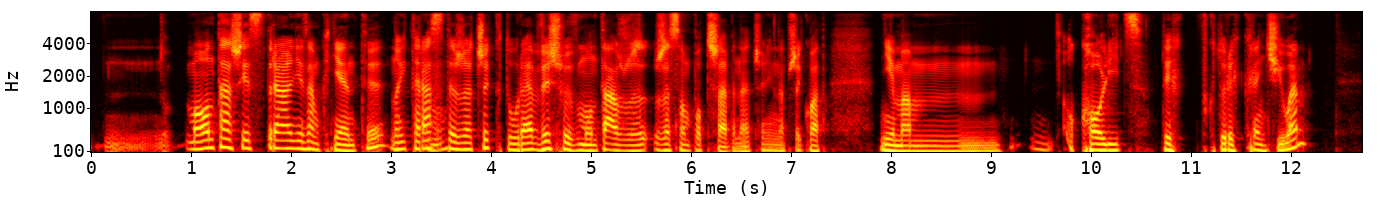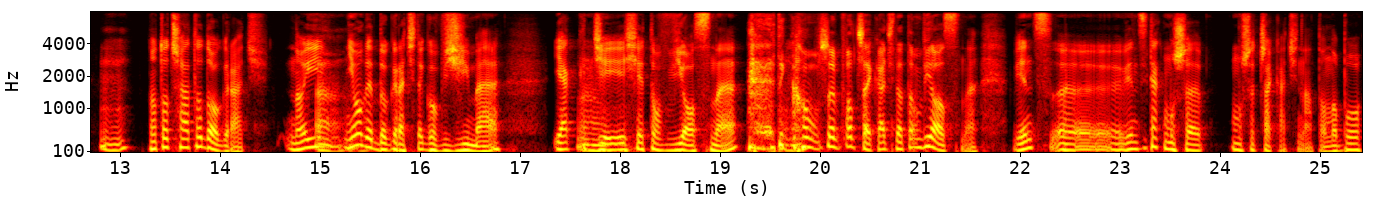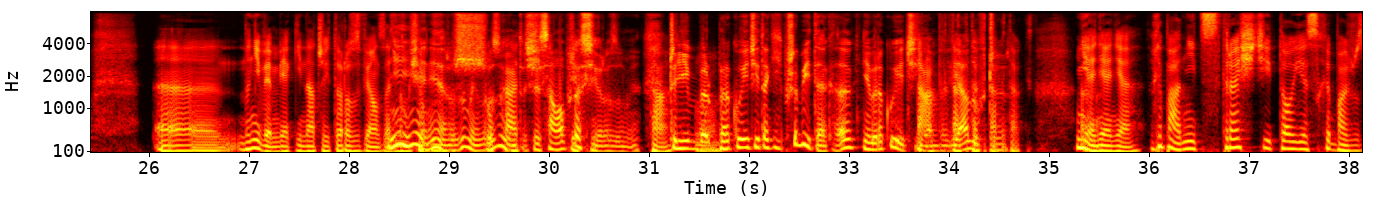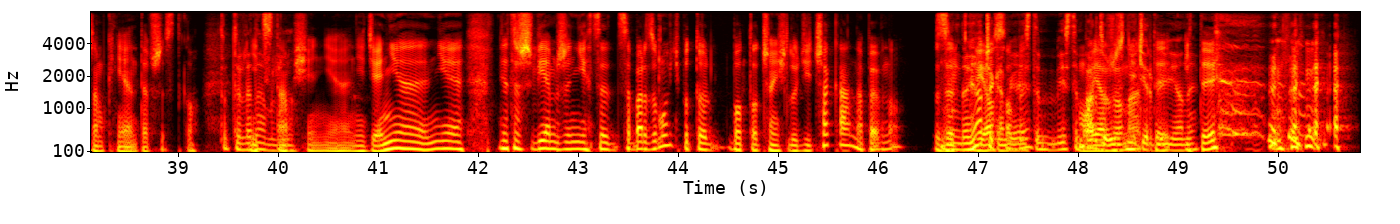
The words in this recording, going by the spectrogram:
no, montaż jest realnie zamknięty. No i teraz mhm. te rzeczy, które wyszły w montażu, że, że są potrzebne, czyli na przykład nie mam okolic tych, w których kręciłem, mhm. no to trzeba to dograć. No i nie mogę dograć tego w zimę, jak mhm. dzieje się to w wiosnę, tylko mhm. muszę poczekać na tą wiosnę. Więc, yy, więc i tak muszę, muszę czekać na to, no bo e, no nie wiem, jak inaczej to rozwiązać. Nie, no nie, nie, rozumiem, szukać... rozumiem. To się samo przez się rozumie. Tak, Czyli no. brakuje ci takich przebitek, tak? Nie brakuje ci tak, tak, wywiadów? Tak, tak, czy... tak, tak. Nie, nie, nie. Chyba nic z treści to jest chyba już zamknięte wszystko. To tyle Nic tam się nie, nie dzieje. Nie, nie. Ja też wiem, że nie chcę za bardzo mówić, bo to, bo to część ludzi czeka na pewno. Z no ja czekam, ja jestem, jestem bardzo żona, już zniecierpliwiony. Ty, i ty.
